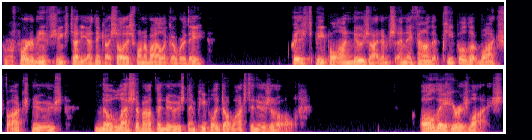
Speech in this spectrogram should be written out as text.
report of an interesting study. I think I saw this one a while ago, where they quizzed people on news items, and they found that people that watch Fox News know less about the news than people that don't watch the news at all. All they hear is lies.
